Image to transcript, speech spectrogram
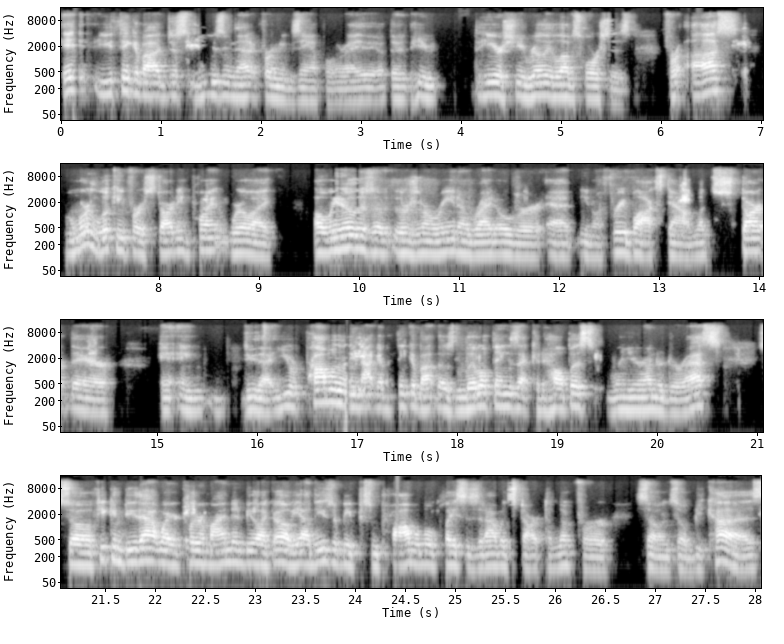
it you think about just using that for an example, right? He he or she really loves horses. For us, when we're looking for a starting point, we're like, oh, we know there's a there's an arena right over at you know three blocks down. Let's start there and, and do that. You're probably not going to think about those little things that could help us when you're under duress. So if you can do that while you're clear minded and be like, oh yeah, these would be some probable places that I would start to look for so and so because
